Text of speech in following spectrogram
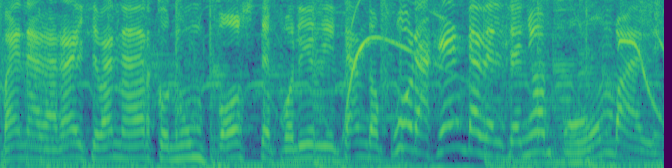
Van a agarrar y se van a dar con un poste por ir gritando, pura gente del señor, pum, vale.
